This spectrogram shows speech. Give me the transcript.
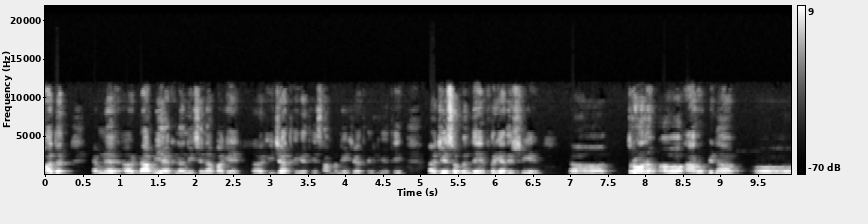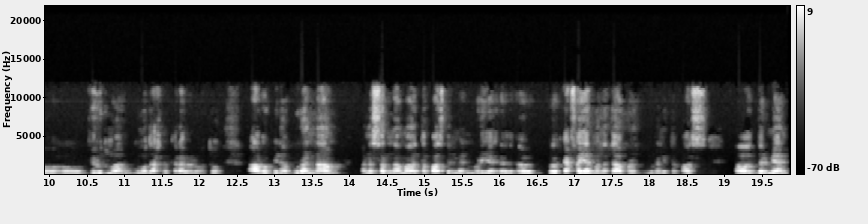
ફાધર એમને ડાબી આંખના નીચેના ભાગે ઈજા થઈ હતી, સામાન્ય ઈજા થયેલી હતી. જે સંબંધે ફરિયાદીશ્રીએ ત્રણ આરોપીના વિરુદ્ધમાં ગુનો દાખલ કરાવેલો હતો. આરોપીના પૂરા નામ અને સરનામા તપાસ દરમિયાન મળી એફઆઈઆરમાં નહોતા, પણ ગુનાની તપાસ દરમિયાન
